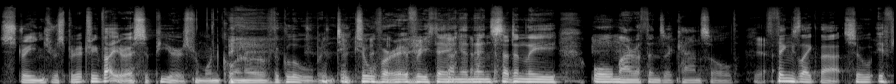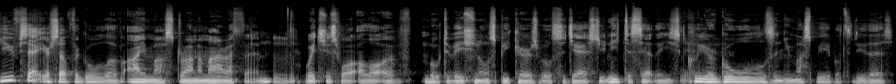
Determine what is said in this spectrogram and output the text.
strange respiratory virus appears from one corner of the globe and takes over everything and then suddenly all marathons are cancelled. Things like that. So if you've set yourself the goal of i must run a marathon mm-hmm. which is what a lot of motivational speakers will suggest you need to set these clear goals and you must be able to do this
